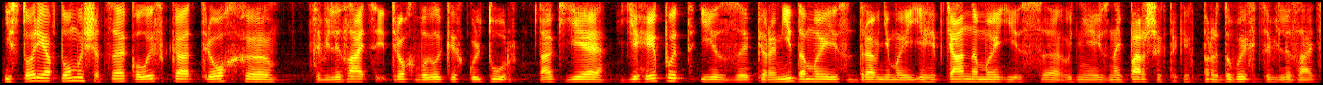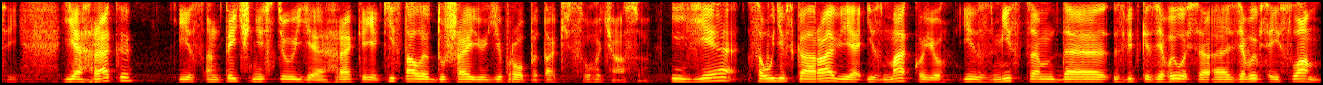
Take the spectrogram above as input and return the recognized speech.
історія в тому, що це колиска трьох е, цивілізацій, трьох великих культур. Так, є Єгипет із пірамідами, із древніми єгиптянами, із е, однією з найперших таких передових цивілізацій. Є греки із античністю, є греки, які стали душею Європи, так і свого часу. І є Саудівська Аравія із Меккою, із місцем, де звідки з'явилося е, з'явився іслам,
